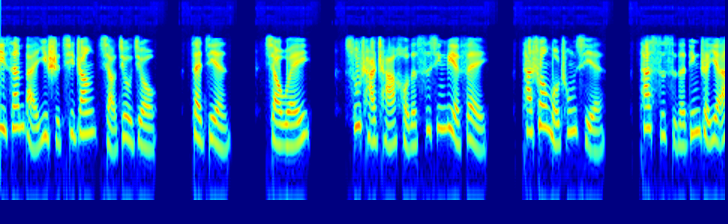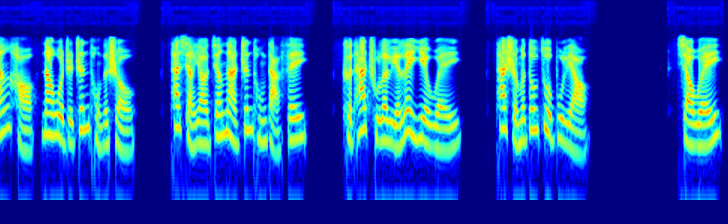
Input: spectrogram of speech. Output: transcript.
第三百一十七章小舅舅再见，小维。苏茶茶吼得撕心裂肺，他双眸充血，他死死的盯着叶安好那握着针筒的手，他想要将那针筒打飞，可他除了连累叶维，他什么都做不了。小维，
